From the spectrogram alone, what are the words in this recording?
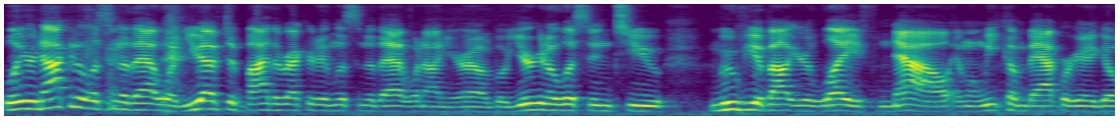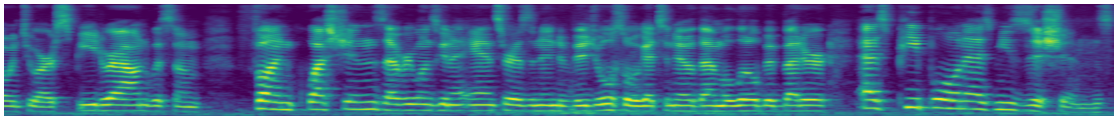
well, you're not going to listen to that one. You have to buy the record and listen to that one on your own. But you're going to listen to movie about your life now. And when we come back, we're going to go into our speed round with some fun questions. Everyone's going to answer as an individual, so we'll get to know them a little bit better as people and as musicians.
